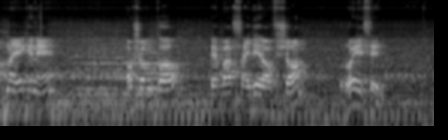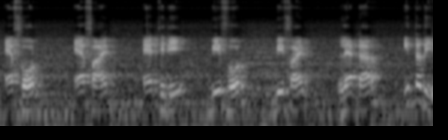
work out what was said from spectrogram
আপনার এখানে অসংখ্য পেপার সাইজের অপশন রয়েছে। A four A five A three B four B five letter ইত্যাদি।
